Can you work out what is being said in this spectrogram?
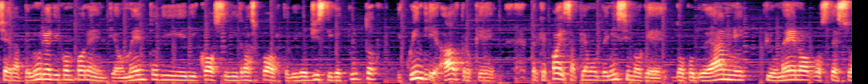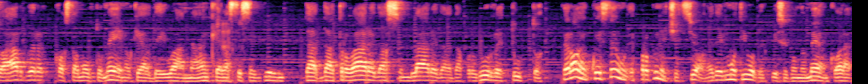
c'era penuria di componenti, aumento di, di, costi di trasporto, di logistica e tutto, e quindi altro che, perché poi sappiamo benissimo che dopo due anni più o meno lo stesso hardware costa molto meno che al day one, anche la stessa da, da trovare, da assemblare, da, da produrre tutto. Però questa è, un, è, proprio un'eccezione ed è il motivo per cui secondo me ancora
